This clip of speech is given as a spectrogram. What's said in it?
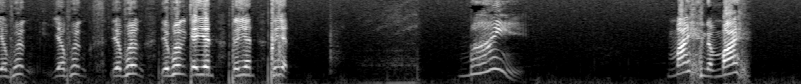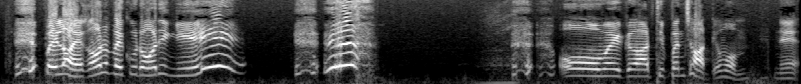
อย่าพึ่งอย่าพึ่งอย่าพึ่งอย่าพึ่งใจเย็นใจเย็นใจเย็นไม่ไม่นะไม่ ไปหล่อยเขาทำไมกูโดนอย่างงี้ โอ้ my god ทิปเปิลช็อตครับผมเนี่ย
